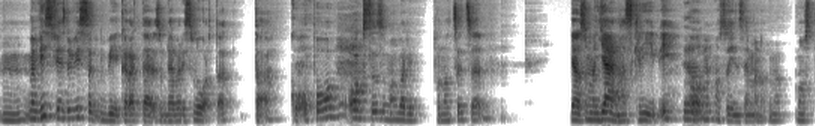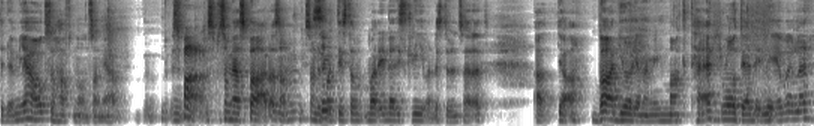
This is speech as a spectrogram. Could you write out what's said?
Mm. Men visst finns det vissa bikaraktärer som det har varit svårt att ta koll på också som har varit på något sätt så Ja, som man gärna har skrivit Ja. om och så inser man att man måste dö. Men jag har också haft någon som jag Spara. Som jag sparar, som, som det faktiskt har varit där i skrivande stund så här att, att ja, vad gör jag med min makt här? Låter jag det leva eller?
